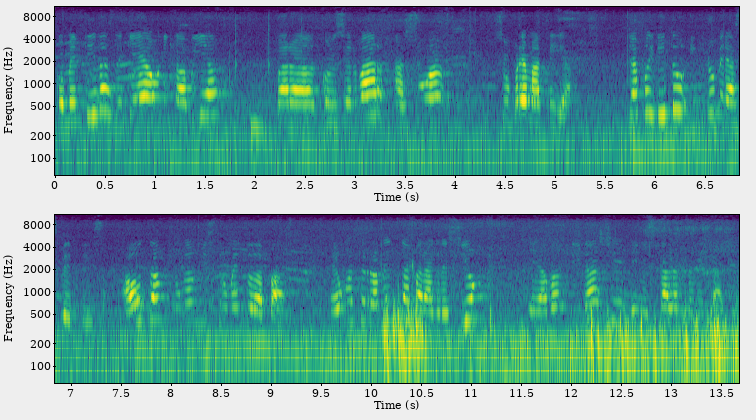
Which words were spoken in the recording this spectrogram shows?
convencidas de que é a única vía para conservar a súa supremacía. Xa foi dito innúmeras veces, a OTAN non é un instrumento da paz, é unha ferramenta para agresión e a bandidaxe en escala planetaria.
